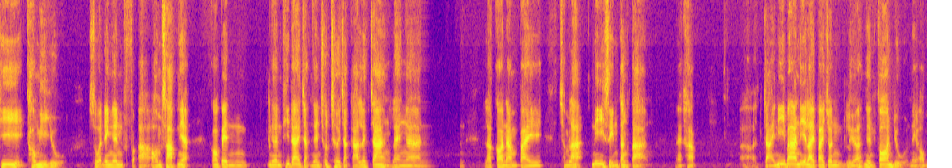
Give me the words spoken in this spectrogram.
ที่เขามีอยู่ ส่วนไอ้เงินอออมทรัพย์เนี่ยก็เป็นเงินที่ได้จากเงินชดเชยจากการเลิกจ้างแรงงาน แล้วก็นำไปชำระหนี้สินต่าง นะครับจ่ายหนี้บ้านหนี้อะไรไปจนเหลือเงินก้อนอยู่ในออม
